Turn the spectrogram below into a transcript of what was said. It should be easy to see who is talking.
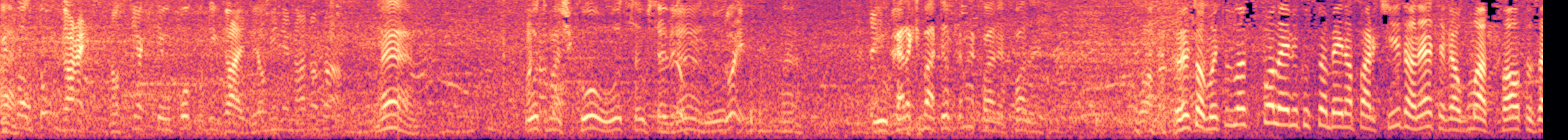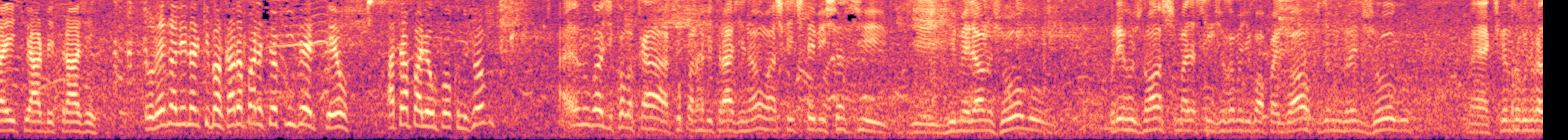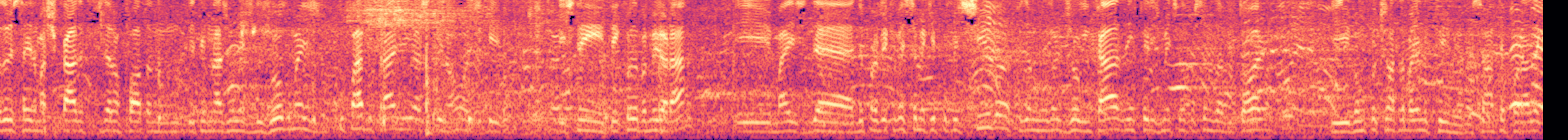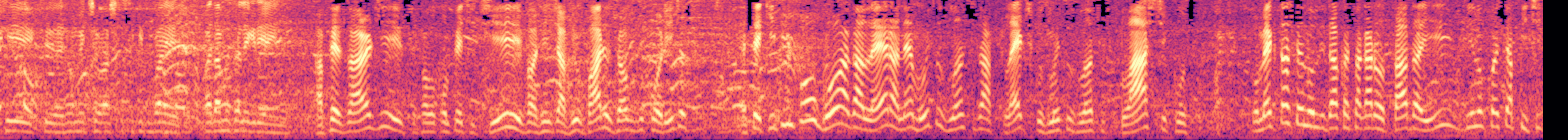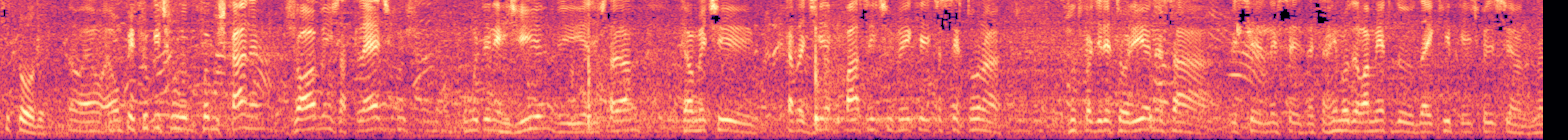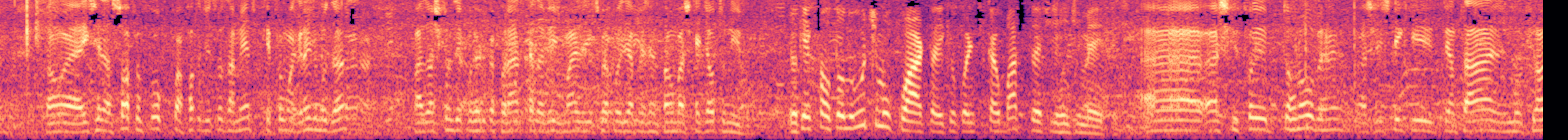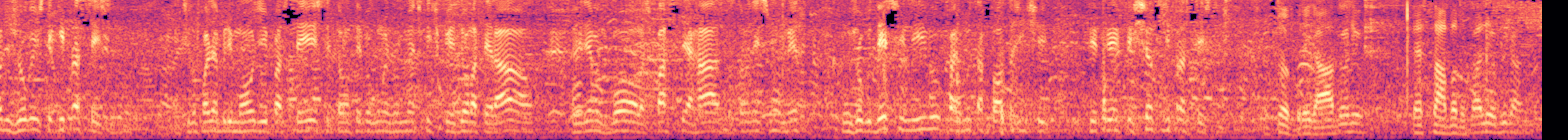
Speaker 1: Me é. faltou um gás. Nós tínhamos que ter um pouco de gás. E a meninada já.
Speaker 2: É. O outro machucou, o outro saiu sangrando. Os dois? É. E o cara que bateu fica na quadra, é foda isso.
Speaker 3: Professor, muitos lances polêmicos também na partida, né? Teve algumas faltas aí que a arbitragem, pelo menos ali na arquibancada, pareceu que inverteu. Atrapalhou um pouco no jogo?
Speaker 2: Ah, eu não gosto de colocar a culpa na arbitragem, não. Acho que a gente teve chance de, de, de ir melhor no jogo, por erros nossos, mas assim, jogamos de igual para igual, fizemos um grande jogo. É, tivemos alguns jogadores saindo machucados que fizeram falta em determinados momentos do jogo, mas culpar a arbitragem, acho que não. Acho que eles têm, têm coisa para melhorar. E, mas é, deu para ver que vai ser uma equipe competitiva, fizemos um grande jogo em casa, infelizmente não conseguimos a vitória e vamos continuar trabalhando firme. Vai ser uma temporada que, que realmente eu acho que essa equipe vai, vai dar muita alegria ainda.
Speaker 3: Apesar de, você falou competitiva, a gente já viu vários jogos do Corinthians, essa equipe empolgou a galera, né? Muitos lances atléticos, muitos lances plásticos. Como é que está sendo lidar com essa garotada aí, vindo com esse apetite todo?
Speaker 2: Não, é, um, é um perfil que a gente foi buscar, né? Jovens, atléticos, com muita energia e a gente está realmente, cada dia que passa, a gente vê que a gente acertou na, junto com a diretoria nessa, nesse, nesse, nesse remodelamento do, da equipe que a gente fez esse ano. Né? Então é, a gente ainda sofre um pouco com a falta de entrosamento, porque foi uma grande mudança, mas acho que no decorrer do campeonato, cada vez mais a gente vai poder apresentar um basquete de alto nível.
Speaker 3: E o que, que faltou no último quarto aí, que o Corinthians caiu bastante de rendimento?
Speaker 2: Ah, acho que foi turnover, né? Acho que a gente tem que tentar, no final de jogo, a gente tem que ir para sexta. A gente não pode abrir mão de ir para sexta, então teve alguns momentos que a gente perdeu lateral, perdemos bolas, passes errados, então nesse momento um jogo desse nível faz muita falta a gente ter, ter, ter chance de ir para sexta.
Speaker 3: Professor, obrigado.
Speaker 2: Valeu.
Speaker 3: Até sábado.
Speaker 2: Valeu, obrigado.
